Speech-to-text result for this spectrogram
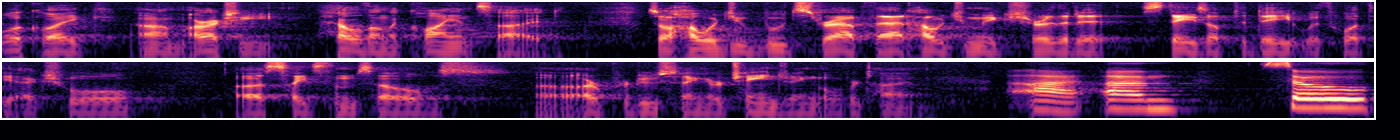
look like um, are actually held on the client side. So how would you bootstrap that? How would you make sure that it stays up to date with what the actual uh, sites themselves uh, are producing or changing over time? Uh, um, so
